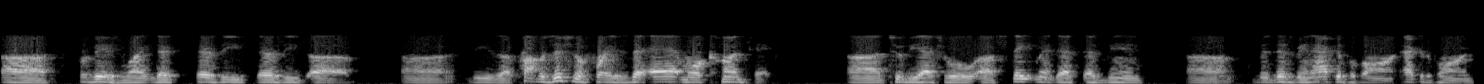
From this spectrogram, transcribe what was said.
uh, provision, right? There there's these there's these uh, uh, these uh, propositional phrases that add more context to the actual statement that that's being that's being acted upon acted upon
